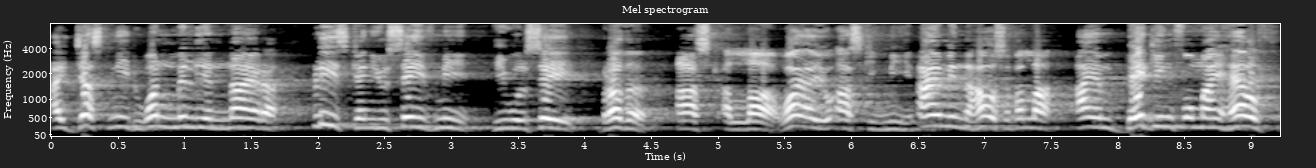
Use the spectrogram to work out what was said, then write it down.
I just need one million naira. Please, can you save me? He will say, brother, ask Allah. Why are you asking me? I am in the house of Allah. I am begging for my health.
